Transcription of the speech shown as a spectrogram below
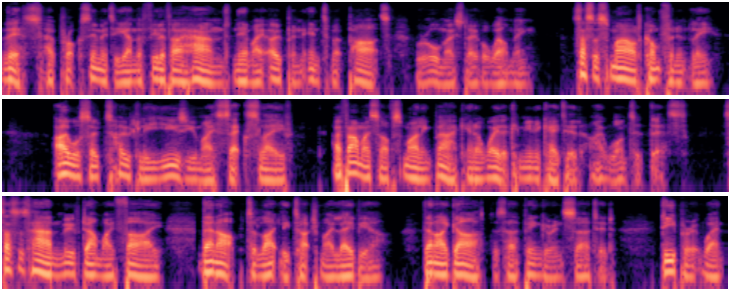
This, her proximity, and the feel of her hand near my open, intimate parts were almost overwhelming. Sasa smiled confidently. I will so totally use you, my sex slave. I found myself smiling back in a way that communicated I wanted this. Sasa's hand moved down my thigh, then up to lightly touch my labia. Then I gasped as her finger inserted. Deeper it went,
